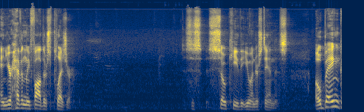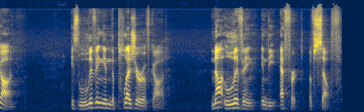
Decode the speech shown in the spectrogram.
and your Heavenly Father's pleasure. This is so key that you understand this. Obeying God is living in the pleasure of God, not living in the effort of self.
